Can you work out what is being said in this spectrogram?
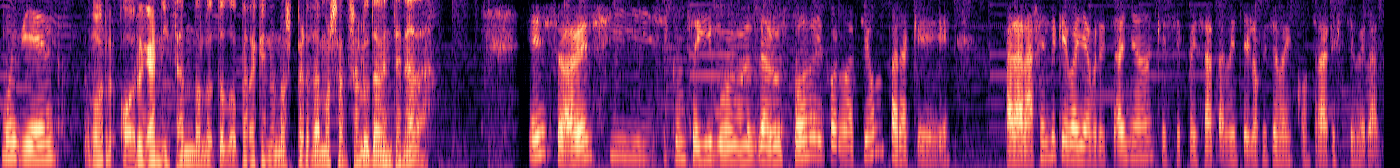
Muy bien. Or- organizándolo todo para que no nos perdamos absolutamente nada. Eso, a ver si, si conseguimos daros toda la información para que para la gente que vaya a Bretaña que sepa exactamente lo que se va a encontrar este verano.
